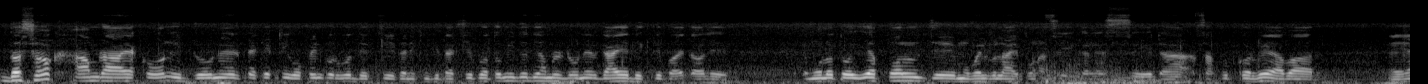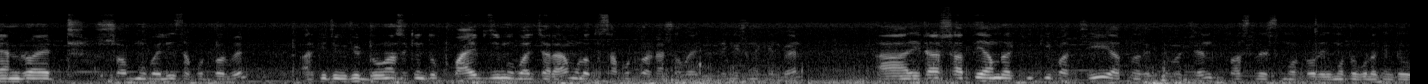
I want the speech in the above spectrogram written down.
দর্শক, আমরা এখন এই ড্রোনের প্যাকেটটি ওপেন করব, দেখছি এখানে কি কি থাকছে। প্রথমেই যদি আমরা ড্রোনের গায়ে দেখতে পাই, তাহলে মূলত অ্যাপল যে মোবাইলগুলো আইফোন আছে, এখানে সেটা সাপোর্ট করবে। আবার অ্যান্ড্রয়েড সব মোবাইলই সাপোর্ট করবে। আর কিছু কিছু ড্রোন আছে, কিন্তু ফাইভ জি মোবাইল ছাড়া মূলত সাপোর্ট করে না সবাই দেখে শুনে কিনবেন আর এটার সাথে আমরা কি কি পাচ্ছি, আপনারা দেখতে পাচ্ছেন। ফার্স্টলেস মোটর এই মোটরগুলো কিন্তু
